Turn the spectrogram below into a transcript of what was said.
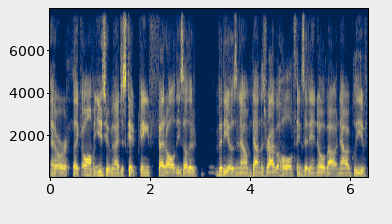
or like, oh, I'm on YouTube and I just kept getting fed all these other videos and now I'm down this rabbit hole of things I didn't know about. And now I believe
